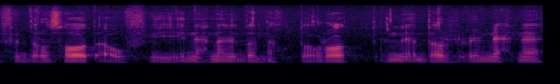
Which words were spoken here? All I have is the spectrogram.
في الدراسات أو في إن إحنا نقدر ناخد دورات نقدر إن إحنا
